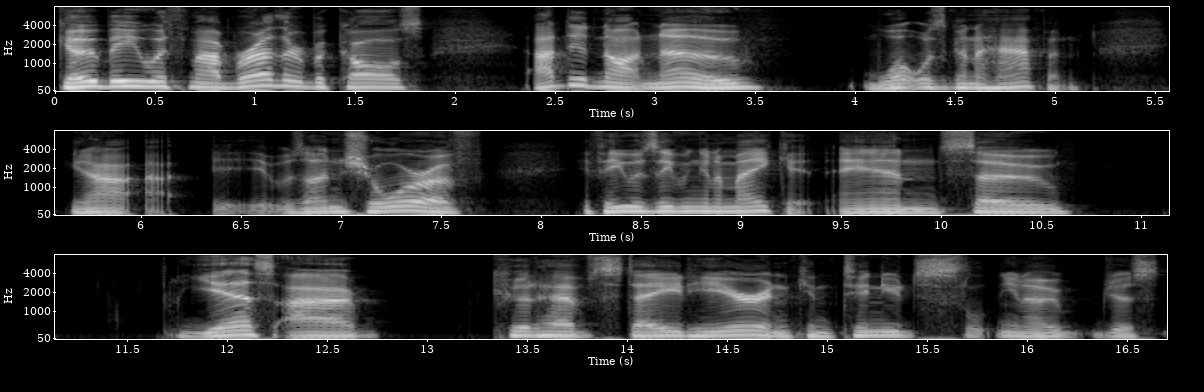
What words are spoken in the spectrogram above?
go be with my brother because I did not know what was going to happen. You know, I, it was unsure of if he was even going to make it. And so, yes, I could have stayed here and continued, you know, just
